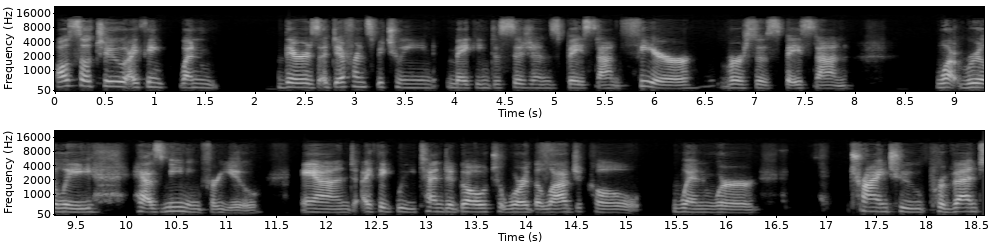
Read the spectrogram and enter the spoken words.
also too i think when there's a difference between making decisions based on fear versus based on what really has meaning for you. And i think we tend to go toward the logical when we're trying to prevent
